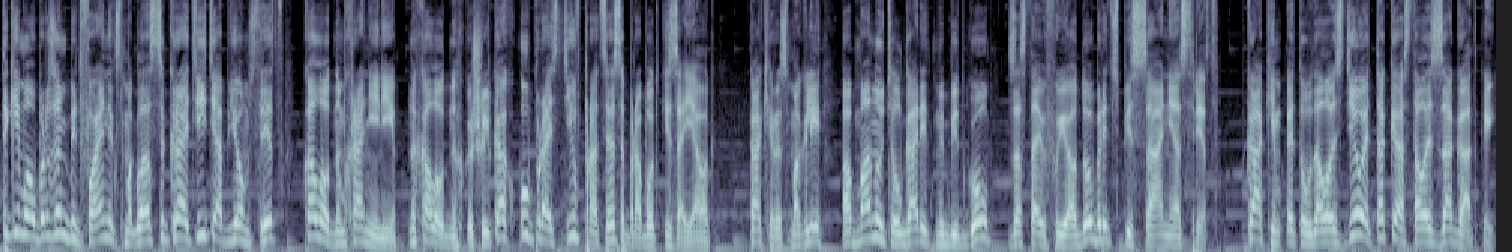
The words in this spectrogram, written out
Таким образом, Bitfinex смогла сократить объем средств в холодном хранении на холодных кошельках, упростив процесс обработки заявок. Хакеры смогли обмануть алгоритмы BitGo, заставив ее одобрить списание средств. Как им это удалось сделать, так и осталось загадкой.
